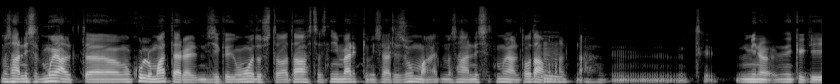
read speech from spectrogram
ma saan lihtsalt mujalt äh, oma äh, kulumaterjalid, mis ikkagi moodustavad aastas nii märkimisväärse summa, et ma saan lihtsalt mujalt odavamalt mm., noh, et minu ikkagi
